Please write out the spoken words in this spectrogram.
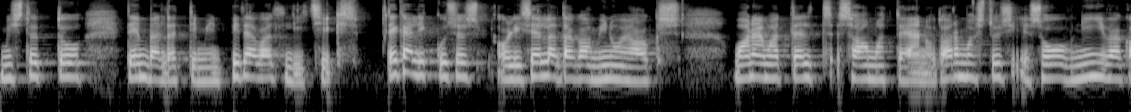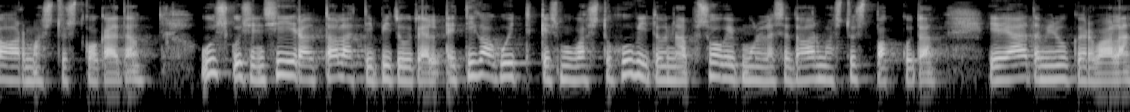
mistõttu tembeldati mind pidevalt litsiks. tegelikkuses oli selle taga minu jaoks vanematelt saamata jäänud armastus ja soov nii väga armastust kogeda. uskusin siiralt alati pidudel, et iga kutt, kes mu vastu huvi tunneb, soovib mulle seda armastust pakkuda ja jääda minu kõrvale.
